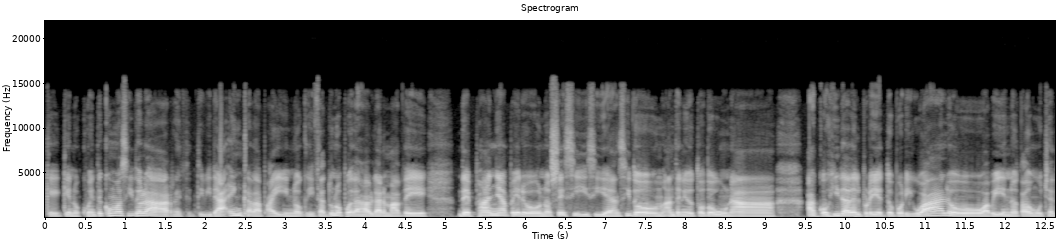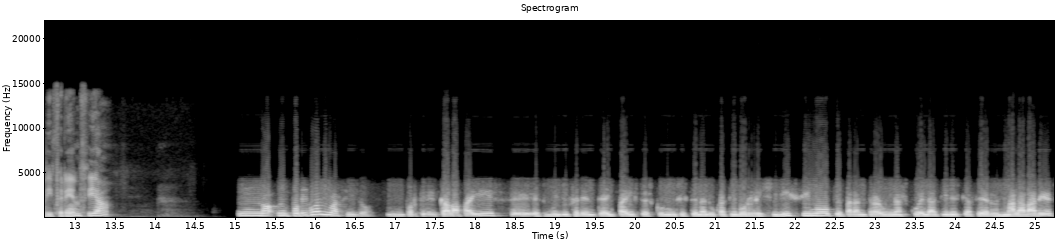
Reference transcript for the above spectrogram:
que, nos cuentes cómo ha sido la receptividad en cada país, ¿no? Quizás tú no puedas hablar más de, de España, pero no sé si, si han sido, han tenido todo una acogida del proyecto por igual o habéis notado mucha diferencia. No, por igual no ha sido, mm, porque cada país eh, es muy diferente. Hay países con un sistema educativo rigidísimo, que para entrar a una escuela tienes que hacer malabares,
